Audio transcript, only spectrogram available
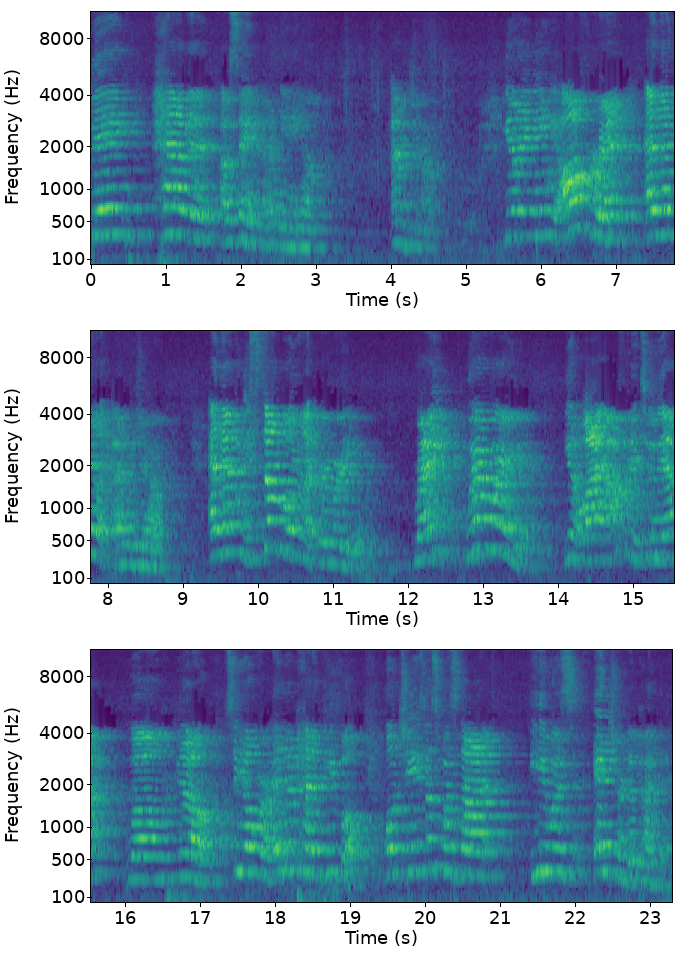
big habit of saying, I don't need any help. I don't need your help. You know what I mean? We offer it, and then you're like, I don't need your help. And then when you stumble, you're like, where were you? Right? Where were you? You know, well, I offered it to you. Well, you know, so you know, we're independent people. Well, Jesus was not, he was interdependent.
